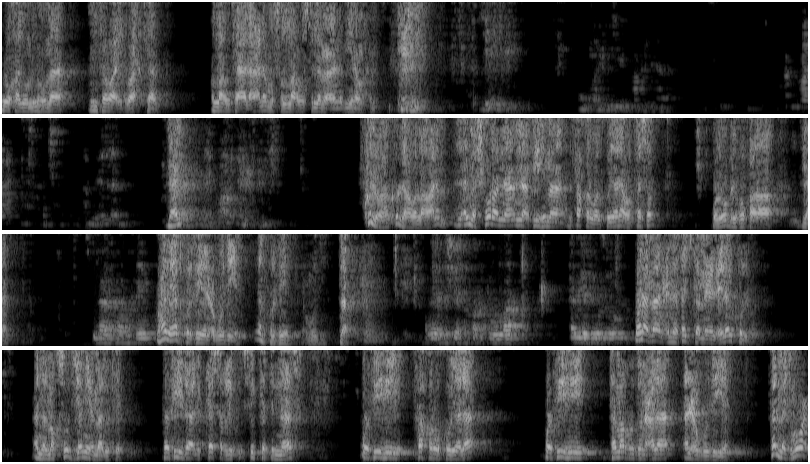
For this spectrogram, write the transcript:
يؤخذ منهما من فوائد وأحكام. الله تعالى أعلم وصلى الله وسلم على نبينا محمد. نعم. كلها كلها والله أعلم. المشهور أن أن فيهما الفخر والخيلاء وكسر قلوب الفقراء. نعم. وهذا يدخل فيه العبودية يدخل فيه العبودية. نعم. الشيخ الله. ولا مانع ان تجتمع العلل كلها أن المقصود جميع ما ذكر ففي ذلك كسر لسكه الناس وفيه فخر خيلاء وفيه تمرد على العبودية. فالمجموع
